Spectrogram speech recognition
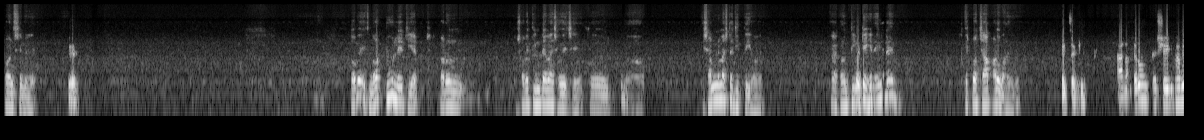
Points টেবিলে Yes. তবে it's not too late yet কারণ সবে তিনটা ম্যাচ হয়েছে তো সামনের ম্যাচটা জিততেই হবে। হ্যাঁ কারণ তিনটে হেরে গেলে এরপর চাপ আরও বাড়বে। এক্স্যাক্টলি এবং সেইভাবে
